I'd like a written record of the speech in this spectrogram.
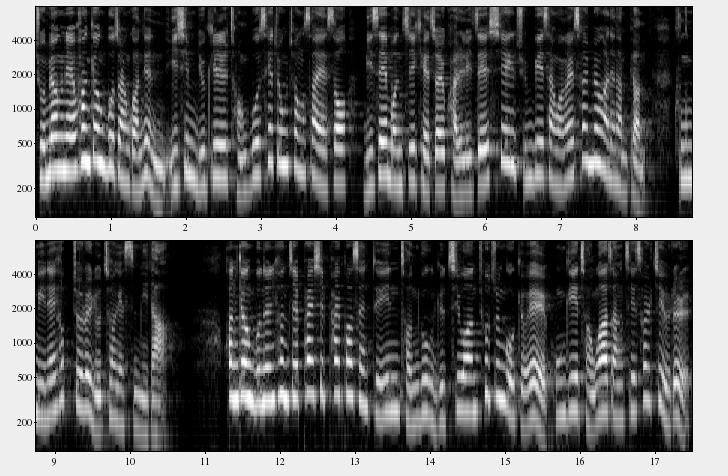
조명래 환경부 장관은 26일 정부 세종청사에서 미세먼지 계절 관리제 시행 준비 상황을 설명하는 한편 국민의 협조를 요청했습니다. 환경부는 현재 88%인 전국 유치원 초중고교의 공기 정화 장치 설치율을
